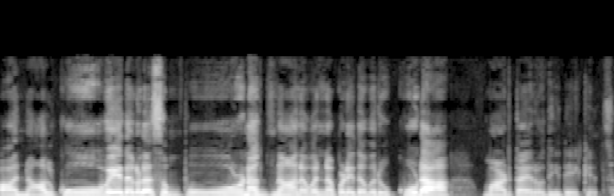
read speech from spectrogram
ಆ ನಾಲ್ಕೂ ವೇದಗಳ ಸಂಪೂರ್ಣ ಜ್ಞಾನವನ್ನು ಪಡೆದವರು ಕೂಡ ಮಾಡ್ತಾ ಇರೋದು ಇದೇ ಕೆಲಸ.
